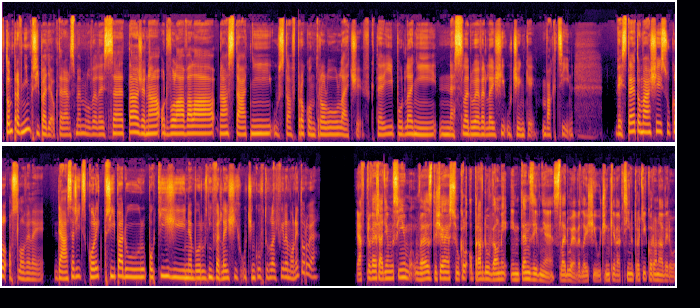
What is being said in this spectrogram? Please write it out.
V tom prvním případě, o kterém jsme mluvili, se ta žena odvolávala na státní ústav pro kontrolu léčiv, který podle ní nesleduje vedlejší účinky vakcín. Vy jste Tomáši Sukl oslovili. Dá se říct, kolik případů potíží nebo různých vedlejších účinků v tuhle chvíli monitoruje? Já v prvé řadě musím uvést, že SUKL opravdu velmi intenzivně sleduje vedlejší účinky vakcín proti koronaviru.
